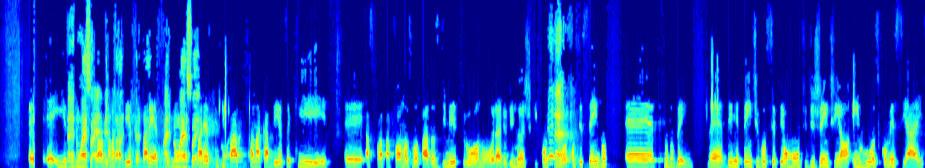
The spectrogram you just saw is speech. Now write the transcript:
É, é isso é, não é só, é passa verdade, na cabeça, verdade. parece. Não é, não é só Parece que se é. passa na cabeça que é, as plataformas lotadas de metrô no horário de rush que continua acontecendo, é tudo bem. Né? De repente você ter um monte de gente em, em ruas comerciais,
